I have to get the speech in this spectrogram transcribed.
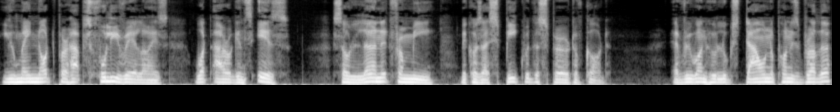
You may not perhaps fully realize what arrogance is, so learn it from me, because I speak with the Spirit of God. Everyone who looks down upon his brother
